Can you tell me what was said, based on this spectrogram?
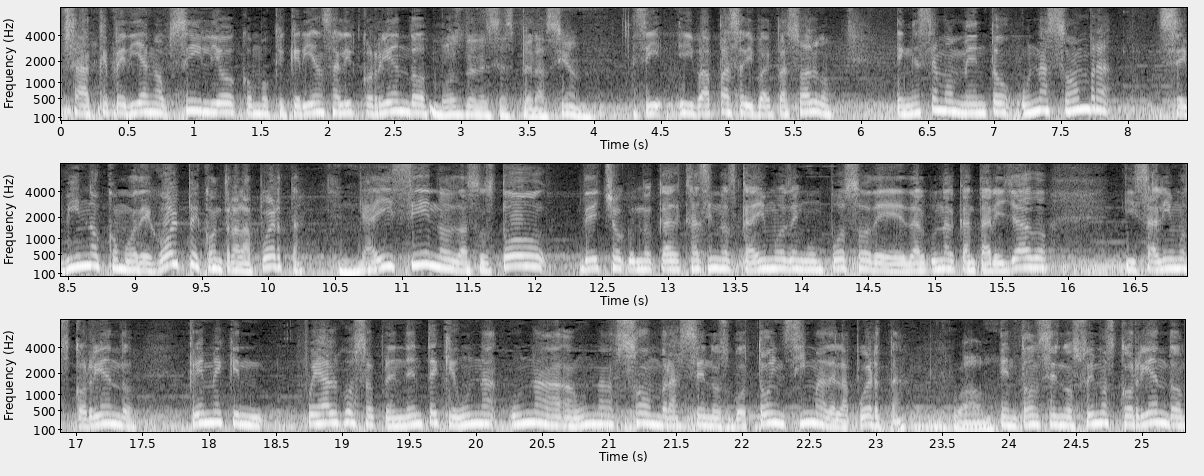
o sea, que pedían auxilio, como que querían salir corriendo. Voz de desesperación. Sí, y va a pasar, y pasó algo. En ese momento, una sombra se vino como de golpe contra la puerta que ahí sí nos asustó, de hecho casi nos caímos en un pozo de, algún alcantarillado y salimos corriendo. Créeme que fue algo sorprendente que una, una, una sombra se nos botó encima de la puerta. Entonces nos fuimos corriendo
